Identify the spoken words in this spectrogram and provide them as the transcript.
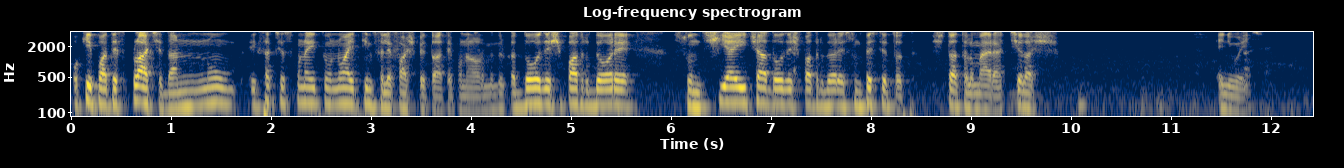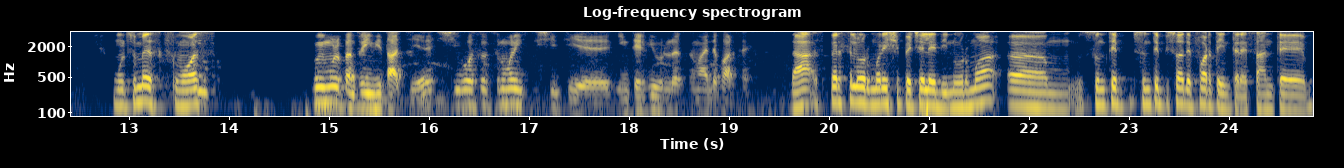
ok, poate îți place, dar nu, exact ce spuneai tu, nu ai timp să le faci pe toate până la urmă, pentru că 24 de ore sunt și aici, 24 de ore sunt peste tot și toată lumea are același... Anyway, mulțumesc frumos! Mulțumim mult pentru invitație și o să-ți urmărim și ție interviurile pe mai departe. Da, sper să le urmăriți și pe cele din urmă. Um, Sunt, ep- sunt episoade foarte interesante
